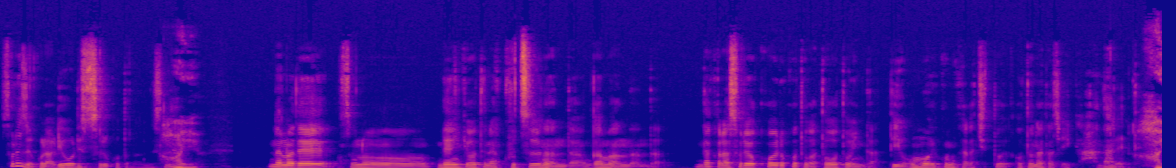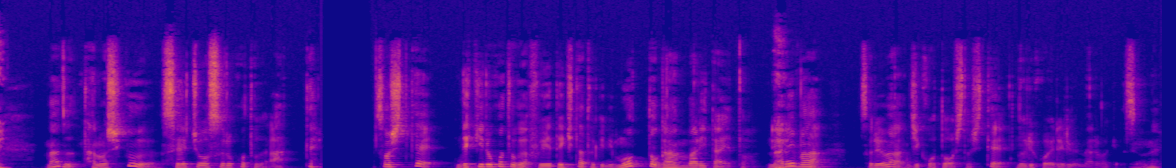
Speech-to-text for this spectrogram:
それぞれこれは両立することなんですね。はい。なので、その、勉強ってのは苦痛なんだ、我慢なんだ。だからそれを超えることが尊いんだっていう思い込みからちょっと大人たちは離れて、はい。まず楽しく成長することがあって、そしてできることが増えてきた時にもっと頑張りたいとなれば、それは自己投資として乗り越えれるようになるわけですよね。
